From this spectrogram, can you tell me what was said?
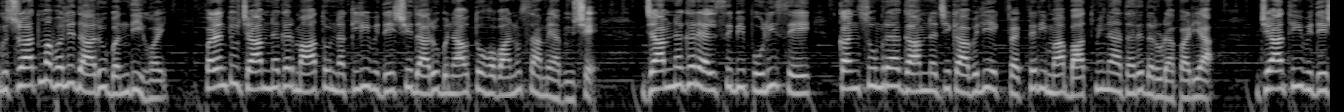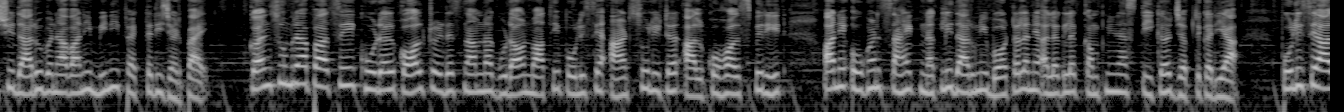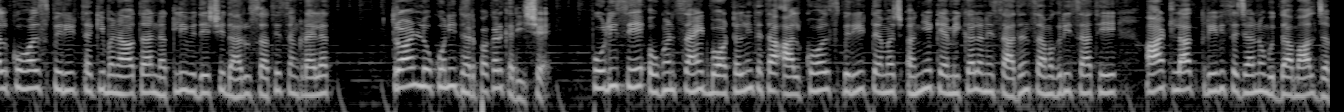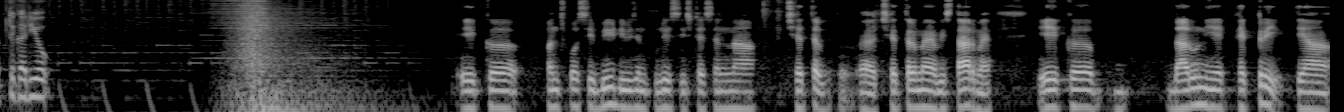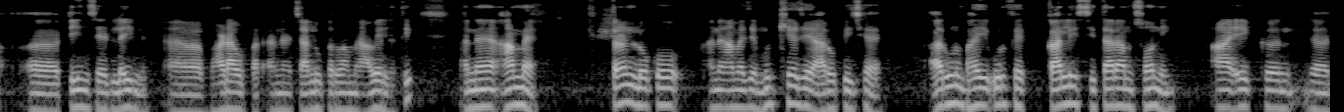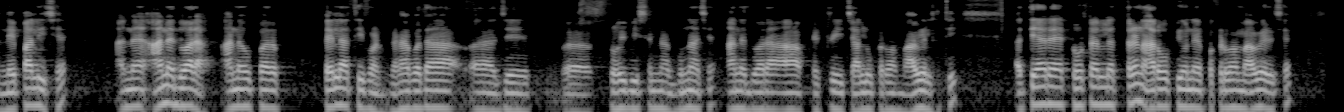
ગુજરાતમાં ભલે દારૂ બંધી હોય, પરંતુ જામનગરમાં તો નકલી વિદેશી દારૂ બનાવતો હોવાનું સામે આવ્યું છે. જામનગર એલસીબી પોલીસે કનસુમરા ગામ નજીક આવેલી એક ફેક્ટરીમાં બાતમીના આધારે દરોડા પાડ્યા. જ્યાંથી વિદેશી દારૂ બનાવવાની મિની ફેક્ટરી ઝડપાઈ. કનસુમરા પાસે ખોડલ કોલ ટ્રેડર્સ નામના ગોડાઉનમાંથી પોલીસે આઠસો લીટર આલ્કોહોલ સ્પિરિટ અને ઓગણસાઠ નકલી દારૂની બોટલ અને અલગ અલગ કંપનીના સ્ટીકર જપ્ત કર્યા. પોલીસે આલ્કોહોલ સ્પિરિટ થકી બનાવતા નકલી વિદેશી દારૂ સાથે સંકળાયેલા ત્રણ લોકોની ધરપકડ કરી છે. પોલીસે ઓગણસાઠ બોટલની તથા આલ્કોહોલ સ્પિરિટ તેમજ અન્ય કેમિકલ અને સાધન સામગ્રી સાથે આઠ લાખ ત્રેવીસ હજારનો મુદ્દામાલ જપ્ત કર્યો. એક પંચકોશી બી ડિવિઝન પોલીસ સ્ટેશનના ક્ષેત્ર ક્ષેત્રમાં વિસ્તારમાં એક દારૂની એક ફેક્ટરી ત્યાં ટીન શેડ લઈને ભાડા ઉપર અને ચાલુ કરવામાં આવેલ હતી. અને આમે ત્રણ લોકો અને આમે જે મુખ્ય જે આરોપી છે, અરુણભાઈ ઉર્ફે કાલી સીતારામ સોની, આ એક નેપાલી છે. અને આને દ્વારા, આને ઉપર પહેલાંથી પણ ઘણા બધા જે પ્રોહિબિશનના ગુના છે, આને દ્વારા આ ફેક્ટરી ચાલુ કરવામાં આવેલ હતી. અત્યારે ટોટલ ત્રણ આરોપીઓને પકડવામાં આવેલ છે.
